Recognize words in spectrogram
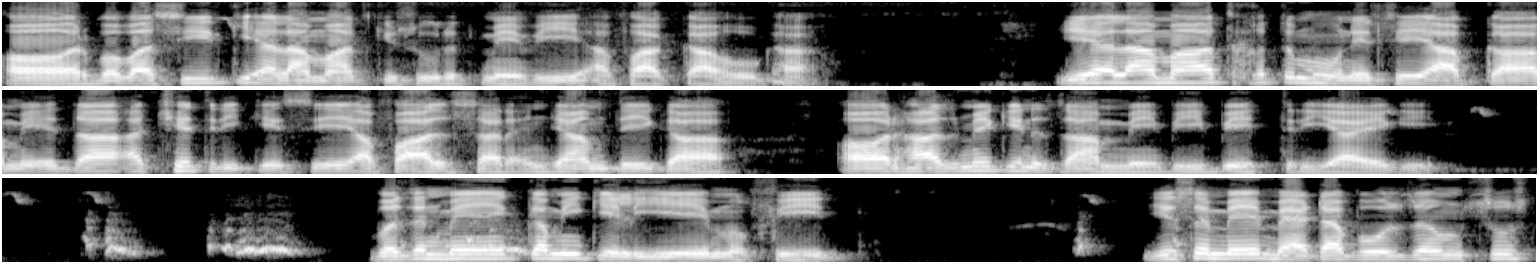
और बवासीर की अलामत की सूरत में भी अफाका होगा। ये अलामत ख़त्म होने से आपका मैदा अच्छे तरीके से अफ़ाल सर अंजाम देगा और हाजमे के निज़ाम में भी बेहतरी आएगी। वज़न में कमी के लिए मुफीद। जिसमें मेटाबॉलिज्म सुस्त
